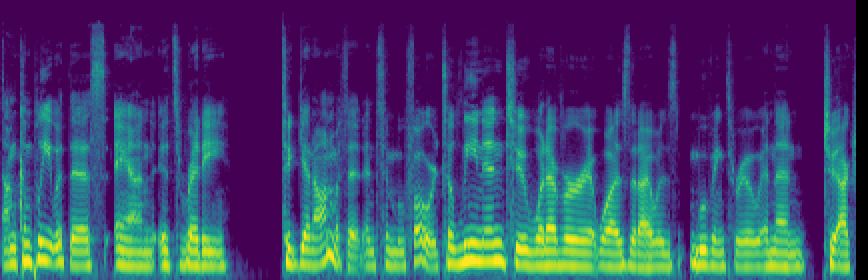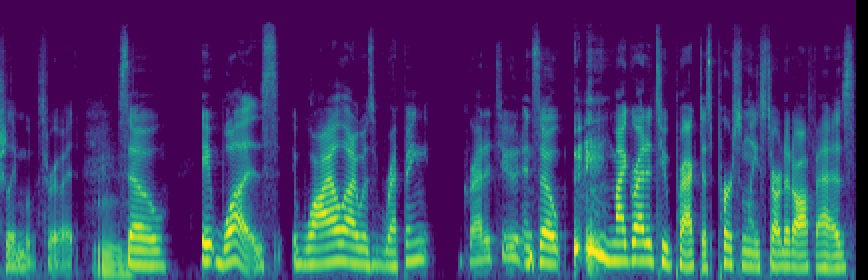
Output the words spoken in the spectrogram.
I'm complete with this, and it's ready to get on with it and to move forward, to lean into whatever it was that I was moving through, and then to actually move through it. Mm. So it was while I was repping gratitude. And so my gratitude practice personally started off as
